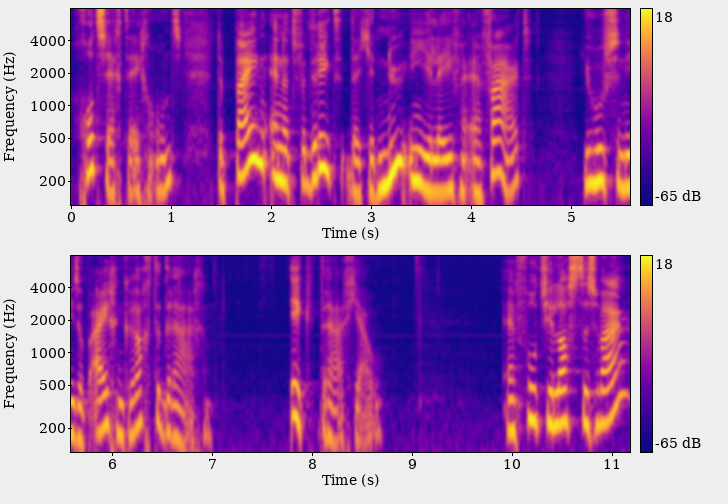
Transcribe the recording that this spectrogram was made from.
God zegt tegen ons: de pijn en het verdriet dat je nu in je leven ervaart, je hoeft ze niet op eigen kracht te dragen. Ik draag jou. En voelt je last te zwaar?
